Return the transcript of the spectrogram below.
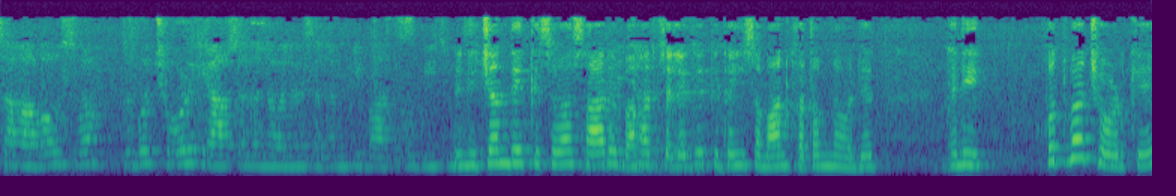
صحابہ اس وقت وہ چھوڑ کے آپ صلی اللہ علیہ وسلم کی بات کو بیچ میں یعنی چند ایک کے سوا سارے باہر چلے گئے کہ کہیں سامان ختم نہ ہو جائے۔ یعنی خطبہ چھوڑ کے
